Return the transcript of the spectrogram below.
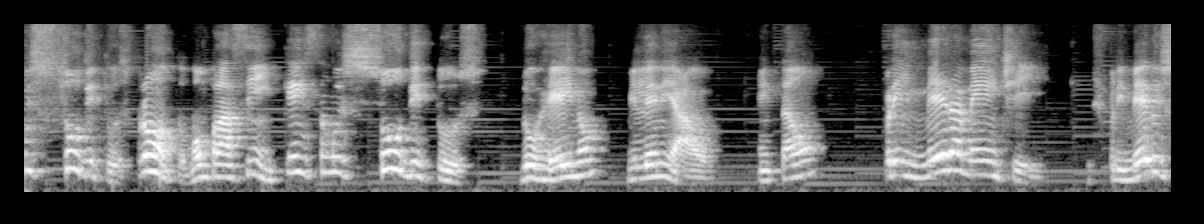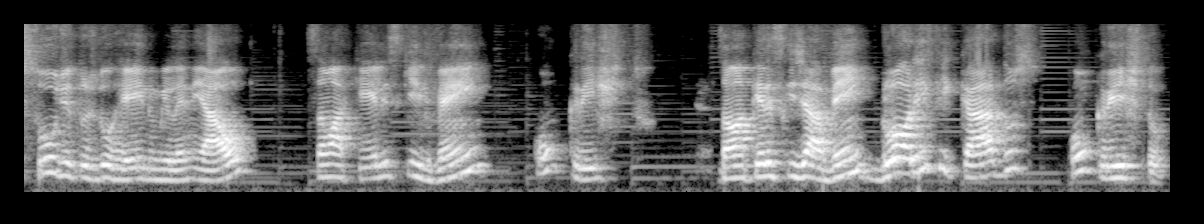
os súditos? Pronto, vamos falar assim: quem são os súditos do reino milenial? Então, primeiramente, os primeiros súditos do reino milenial são aqueles que vêm com Cristo. São aqueles que já vêm glorificados com Cristo,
